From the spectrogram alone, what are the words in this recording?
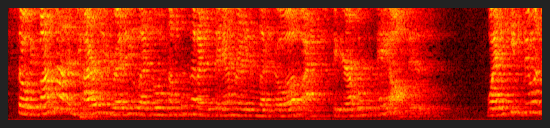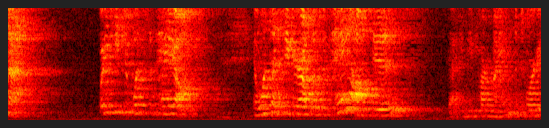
So if I'm not entirely ready to let go of something that I say I'm ready to let go of, I have to figure out what the payoff is. Why do you keep doing that? Why do you keep doing, what's the payoff? And once I figure out what the payoff is, that can be part of my inventory.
